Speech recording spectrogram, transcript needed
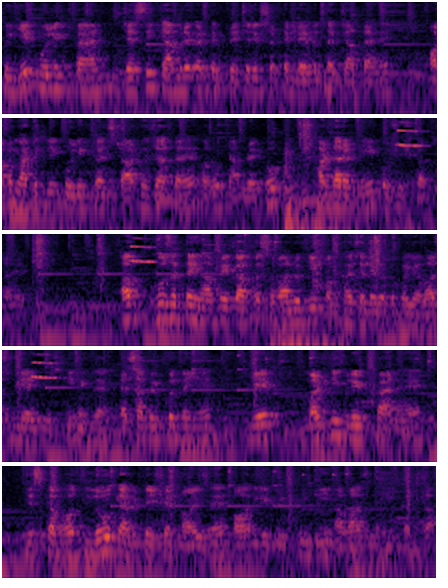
तो ये कूलिंग फ़ैन जैसे ही कैमरे का टेम्परेचर एक सर्टेन लेवल तक जाता है ऑटोमेटिकली कूलिंग फ़ैन स्टार्ट हो जाता है और वो कैमरे को ठंडा रखने की कोशिश करता है। अब हो सकता है यहाँ पे एक आपका सवाल हो कि पंखा चलेगा तो भाई आवाज़ भी आएगी उसकी। Exactly. ऐसा बिल्कुल नहीं है। ये मल्टी ब्लेड फ़ैन है। जिसका बहुत लो कैविटेशन नॉइज़ है और ये बिल्कुल भी आवाज़ नहीं करता।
